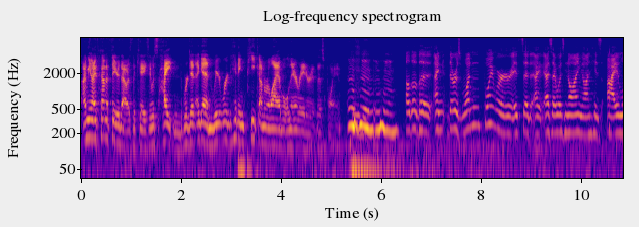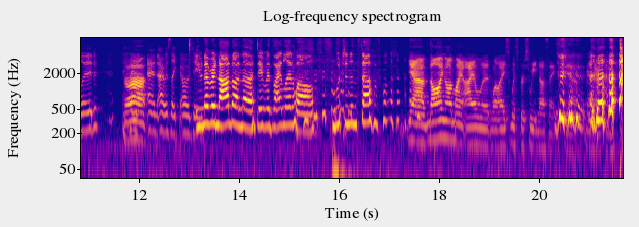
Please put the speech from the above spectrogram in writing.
I mean, I've kind of figured that was the case. It was heightened. We're getting, again, we're, we're hitting peak unreliable narrator at this point. Mm-hmm, mm-hmm. Although the I, there was one point where it said I, as I was gnawing on his eyelid, Ah. and I was like, oh, David. You never nod on uh, David's eyelid while smooching and stuff. Yeah, gnawing on my eyelid while I whisper sweet nothing. Yeah, exactly.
